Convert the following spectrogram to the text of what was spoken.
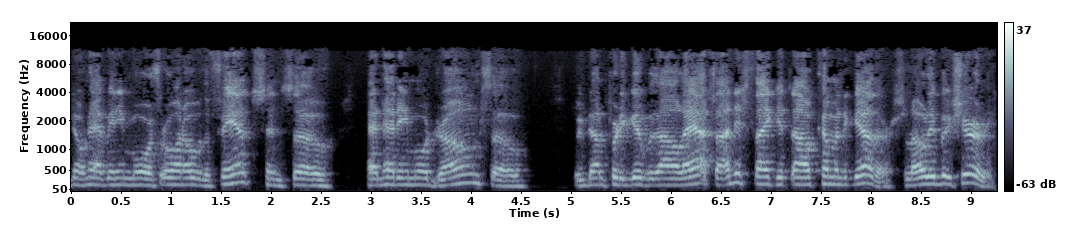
don't have any more throwing over the fence, and so hadn't had any more drones. So we've done pretty good with all that. So I just think it's all coming together slowly but surely.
